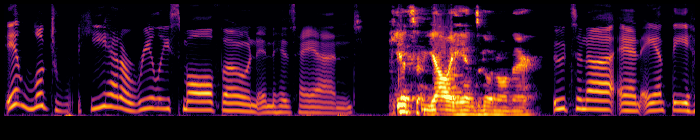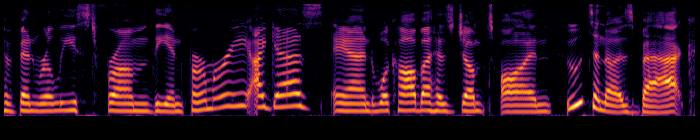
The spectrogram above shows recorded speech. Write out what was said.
It looked he had a really small phone in his hand. He had some yaoi hands going on there. Utena and Anthy have been released from the infirmary, I guess, and Wakaba has jumped on Utena's back.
